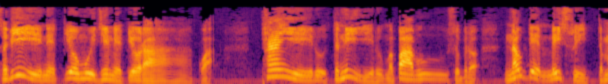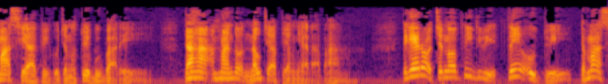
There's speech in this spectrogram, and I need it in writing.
စပြည့်ရည်နဲ့ပျော်မွေ့ခြင်းပဲပြောတာကွာထမ်းရည်တို့ဓဏိရည်တို့မပါဘူးဆိုပြီးတော့နောက်တဲ့မိတ်ဆွေဓမ္မဆရာတွေကိုကျွန်တော်တွေ့ဘူးပါတယ်ဒါဟာအမှန်တော့နောက်ကျပြောင်ရတာပါတ ကယ်တော့ကျွန်တော်သိသဖြင့်သင်းအုပ်တွေဓမ္မဆ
